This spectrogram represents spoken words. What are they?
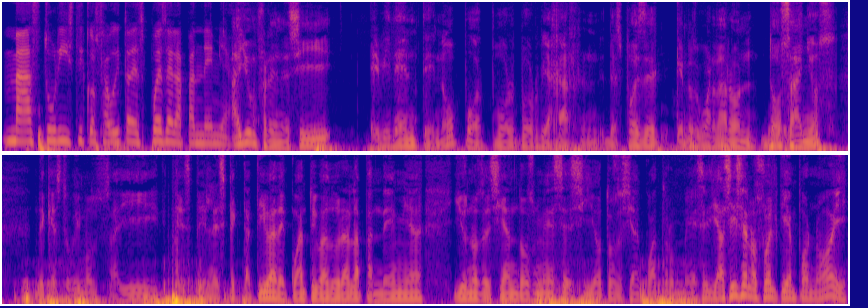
más turísticos ahorita después de la pandemia? Hay un frenesí evidente, ¿no? Por, por, viajar. Después de que nos guardaron dos años, de que estuvimos ahí en la expectativa de cuánto iba a durar la pandemia, y unos decían dos meses y otros decían cuatro meses, y así se nos fue el tiempo, ¿no? Y,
